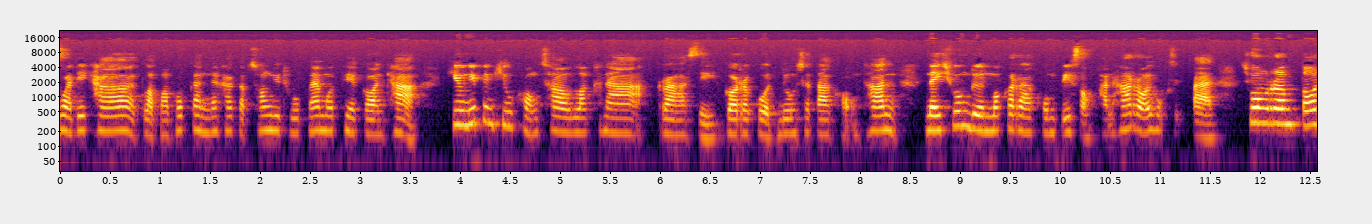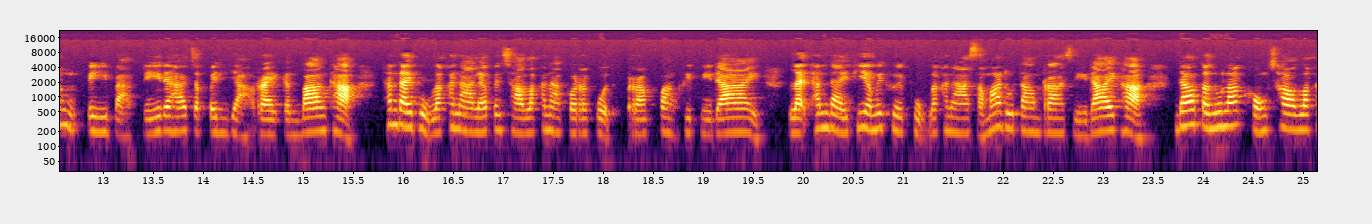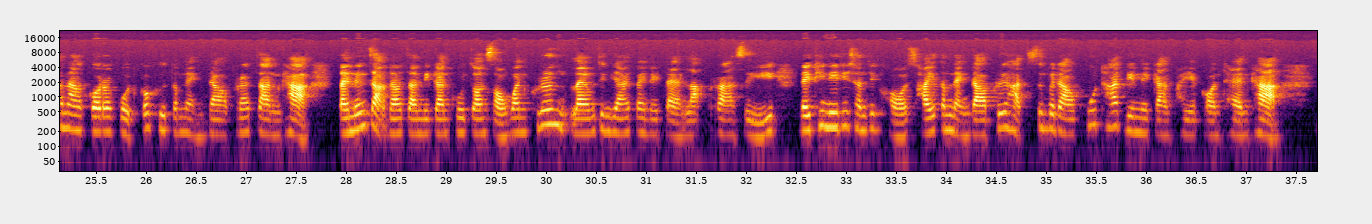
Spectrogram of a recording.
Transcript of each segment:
สวัสดีค่ะ กลับมาพบกันนะคะกับช่อง YouTube แม่มดพยากร์ค่ะ คิวนี้เป็นคิวของชาวลัคนาราศีกรกฎดวงชะตาของท่าน ในช่วงเดือนมกราคมปี 2568 ช่วงเริ่มต้นปีแบบนี้นะคะ จะเป็นอย่างไรกันบ้างค่ะ ท่านใดผูกลัคนาแล้วเป็นชาวลัคนากรกฎรับฟังคลิปนี้ได้ และท่านใดที่ยังไม่เคยผูกลัคนาสามารถดูตามราศีได้ค่ะ ดาวตนุรักษ์ของชาวลัคนากรกฎก็คือตำแหน่งดาวพระจันทร์ค่ะ แต่เนื่องจากดาวจันทร์มีการโคจร 2 วันครึ่ง แล้วจึงย้ายไปในแต่ละราศีในที่นี้ที่ฉันจึงขอใช้ตำแหน่งดาวพฤหัสซึ่งเป็นดาวคู่ธาตุดินในการพยากรณ์แทนค่ะ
